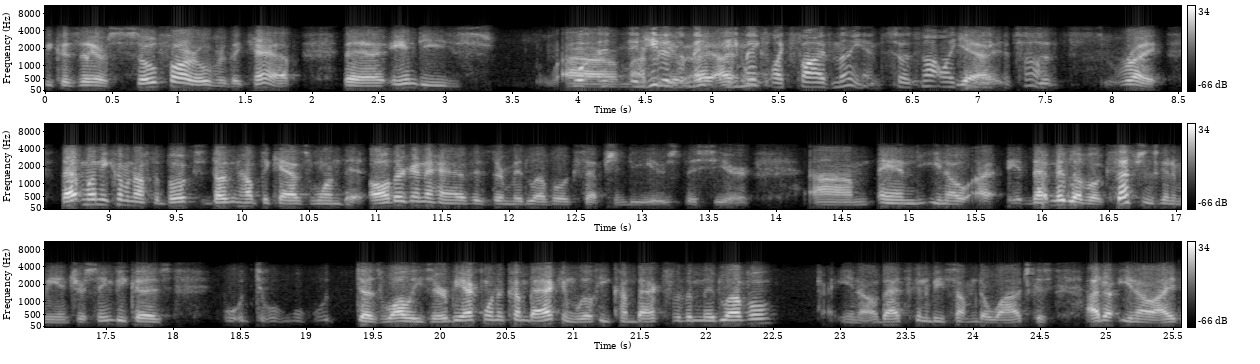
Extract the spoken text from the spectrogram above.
because they are so far over the cap that Andy's. Well, um, and, and he doesn't make I- I- he makes like five million, so it's not like yeah, he makes a it's, ton. right. That money coming off the books doesn't help the Cavs one bit. All they're going to have is their mid-level exception to use this year, um, and you know I, that mid-level exception is going to be interesting because does Wally Szczerbiak want to come back, and will he come back for the mid-level? You know that's going to be something to watch because I don't. You know I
